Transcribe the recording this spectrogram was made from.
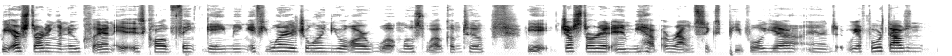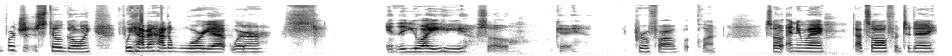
we are starting a new clan. It is called Faint Gaming. If you want to join, you are well, most welcome to. We just started and we have around six people, yeah, and we have 4,000. We're still going. We haven't had a war yet. We're in the UAE, so okay. Profile book clan. So anyway, that's all for today,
